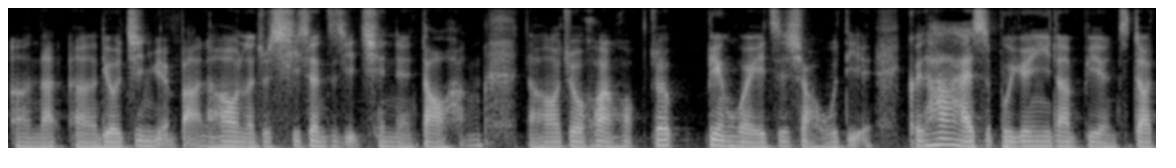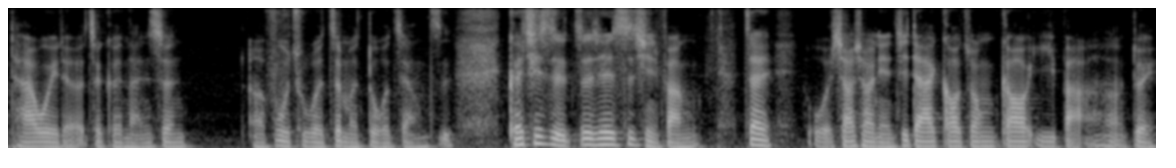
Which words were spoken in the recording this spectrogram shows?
呃男呃刘静远吧，然后呢就牺牲自己千年道行，然后就换换就。变回一只小蝴蝶，可他还是不愿意让别人知道他为了这个男生，呃，付出了这么多这样子。可其实这些事情，反在我小小年纪，大概高中高一吧，嗯，对，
